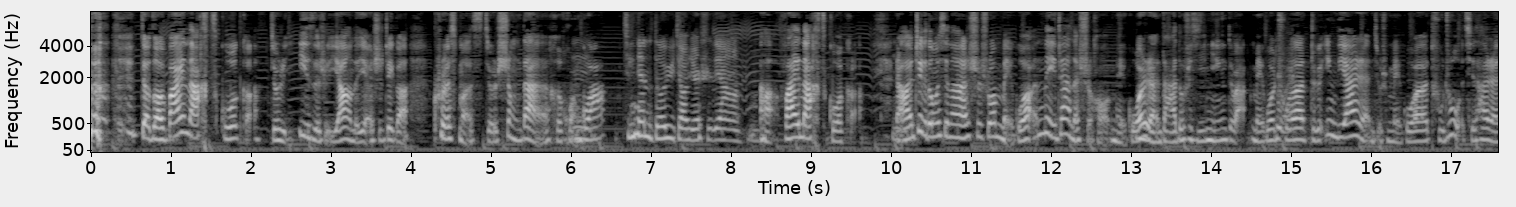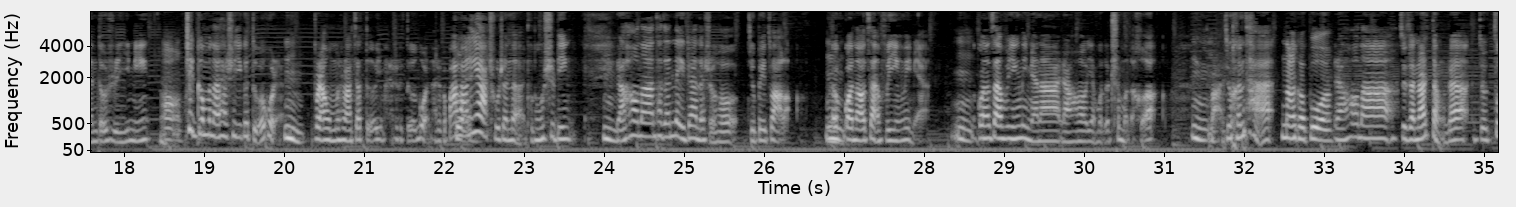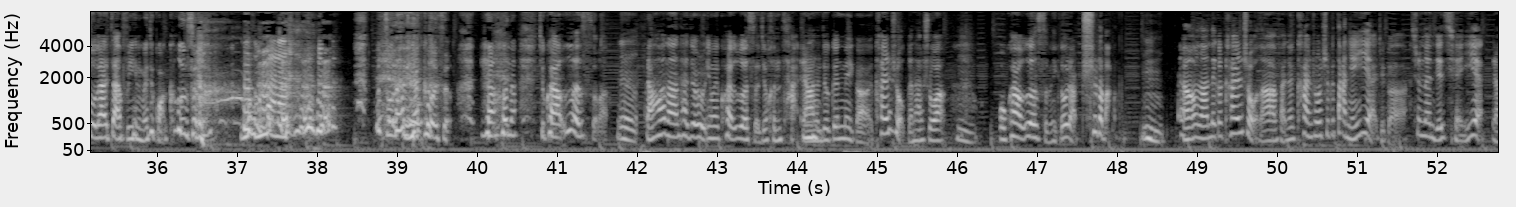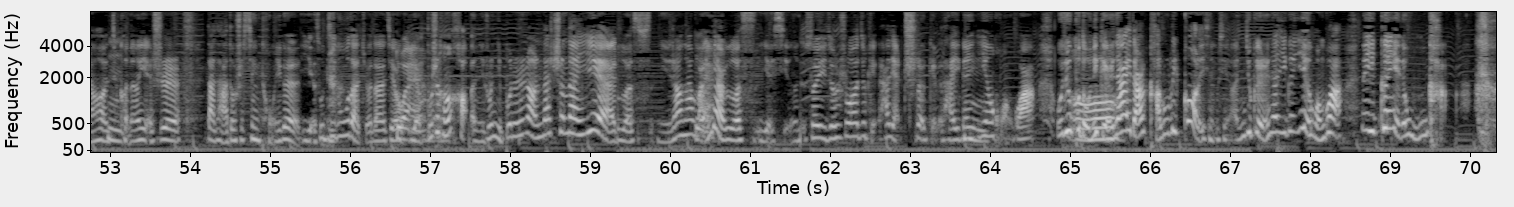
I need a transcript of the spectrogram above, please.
叫做 Weihnachtsgurke，就是意思是一样的，也是这个 Christmas，就是圣诞和黄瓜。今天的德语教学时间啊，嗯啊，Weihnachtsgurke。然后这个东西呢，是说美国内战的时候，美国人大家都是移民，对吧？美国除了这个印第安人就是美国土著，其他人都是移民。哦，这哥们呢，他是一个德国人，嗯不然我们说叫德语嘛，他是个德国人，他是个巴伐利亚出身的普通士兵。嗯然后呢，他在内战的时候就被抓了，嗯呃关到战俘营里面。嗯关到战俘营里面呢，然后也没得吃没得喝，对嗯，吧？就很惨。那可不，然后呢，就在那儿等着，就坐在战俘营里面就光扣子了。那怎么办呢？就坐在里面扣子，然后呢就快要饿死了。嗯然后呢，他就是因为快饿死了就很惨，然后他就跟那个看守跟他说嗯：“我快要饿死了，你给我点吃的吧。嗯”然后呢，那个看守呢，反正看说是个大年夜，这个圣诞节前夜，然后嗯可能也是大家都是信同一个耶稣基督的，觉得就也不是很好。你说你不能让人家圣诞夜饿死，你让他晚点饿死也行。所以就是说，就给他点吃的，给了他一根嗯腌黄瓜。我就不懂，你给人家一点卡路里够了行不行啊？你就给人家一根腌黄瓜，那一根也就五卡。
